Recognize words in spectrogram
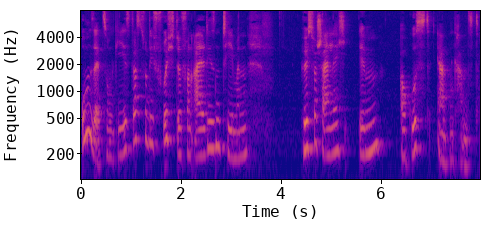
Umsetzung gehst, dass du die Früchte von all diesen Themen höchstwahrscheinlich im August ernten kannst.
